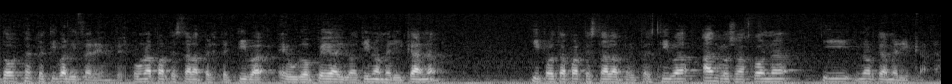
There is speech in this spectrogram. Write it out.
dos, perspectivas diferentes. Por una parte está la perspectiva europea y latinoamericana y por otra parte está la perspectiva anglosajona y norteamericana.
